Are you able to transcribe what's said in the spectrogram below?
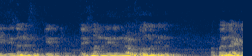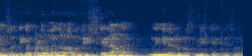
രീതിയിൽ തന്നെ ഷൂട്ട് ചെയ്തിട്ട് അത്യാവശ്യം നല്ല രീതിയിൽ ഔട്ട് വന്നിട്ടുണ്ട്. അപ്പൊ എന്തായിട്ടും ശ്രദ്ധിക്കപ്പെടും എന്നുള്ള പ്രതീക്ഷയിലാണ് ഇങ്ങനെ ഒരു പ്രസ് മീറ്റ് വെച്ചത്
